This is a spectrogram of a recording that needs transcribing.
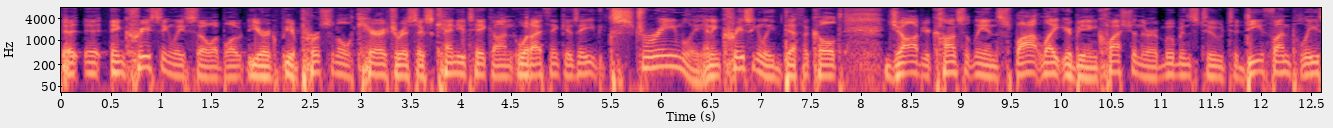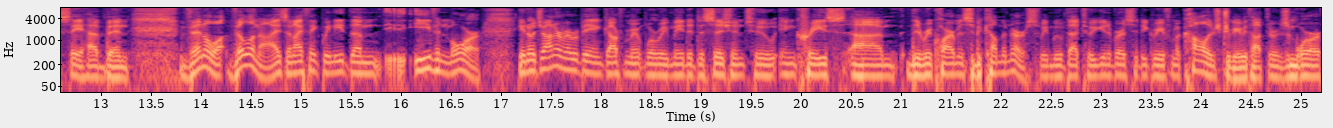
It, it, increasingly so about your your personal characteristics. Can you take on what I think is a extremely and increasingly difficult job? You're constantly in the spotlight. You're being questioned. There are movements to to defund police. They have been villainized, and I think we need them even more. You know, John, I remember being in government where we made a decision to increase um, the requirements to become a nurse. We moved that to a university degree from a college degree. We thought there was more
